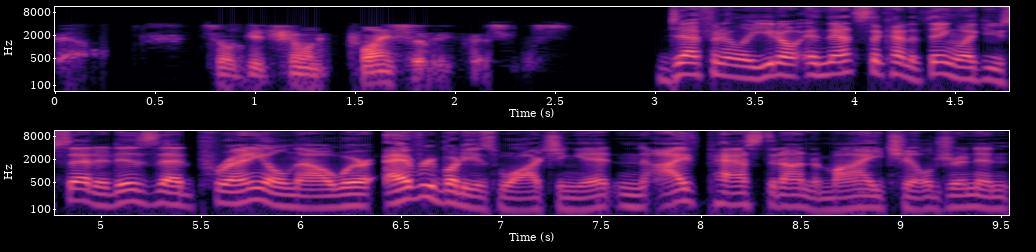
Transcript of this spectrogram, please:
Channel. So it gets shown twice every Christmas. Definitely, you know, and that's the kind of thing, like you said, it is that perennial now where everybody is watching it, and I've passed it on to my children, and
